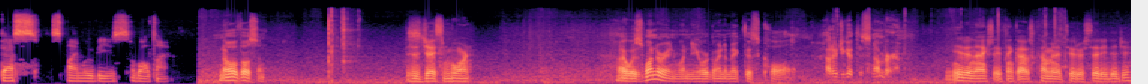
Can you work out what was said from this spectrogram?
best spy movies of all time. Noah Vosen. This is Jason Bourne. I was wondering when you were going to make this call. How did you get this number? You didn't actually think I was coming to Tudor City, did you?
